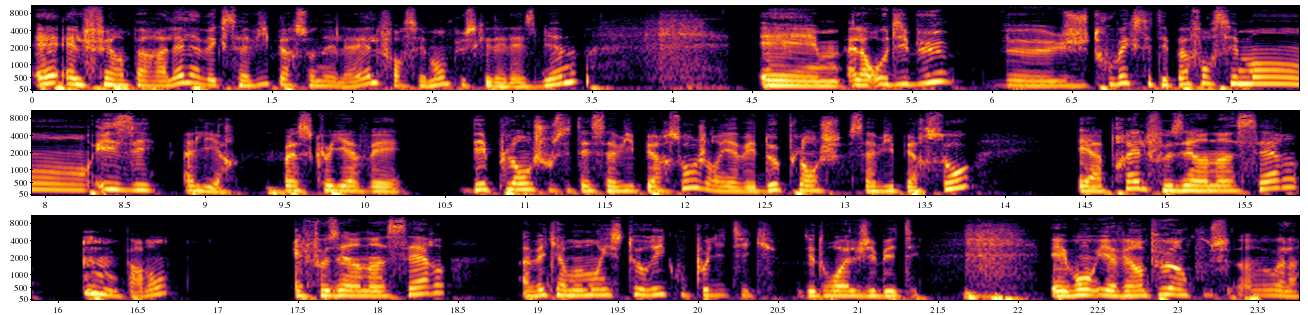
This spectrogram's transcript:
Et elle fait un parallèle avec sa vie personnelle à elle, forcément, puisqu'elle est lesbienne. Et alors, au début, je trouvais que c'était pas forcément aisé à lire, parce qu'il y avait des planches où c'était sa vie perso, genre il y avait deux planches, sa vie perso, et après elle faisait un insert, pardon, elle faisait un insert avec un moment historique ou politique des droits LGBT. Et bon, il y avait un peu un coup, euh, voilà.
